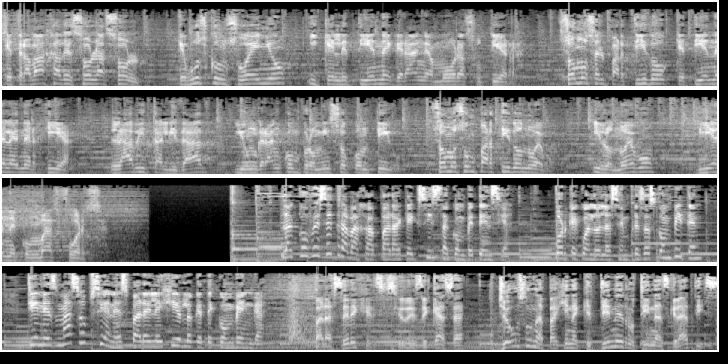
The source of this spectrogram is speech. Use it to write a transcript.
que trabaja de sol a sol, que busca un sueño y que le tiene gran amor a su tierra. Somos el partido que tiene la energía, la vitalidad y un gran compromiso contigo. Somos un partido nuevo y lo nuevo viene con más fuerza. La COFESE trabaja para que exista competencia, porque cuando las empresas compiten, tienes más opciones para elegir lo que te convenga. Para hacer ejercicio desde casa, yo uso una página que tiene rutinas gratis.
